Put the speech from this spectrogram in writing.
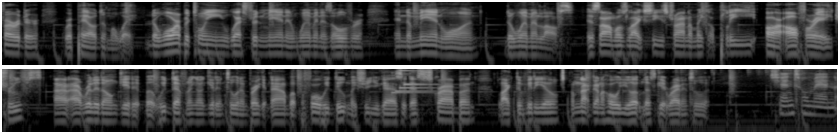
further repel them away. The war between Western men and women is over, and the men won, the women lost. It's almost like she's trying to make a plea or offer a truce. I, I really don't get it, but we definitely gonna get into it and break it down. But before we do, make sure you guys hit that subscribe button, like the video. I'm not gonna hold you up. Let's get right into it. Gentlemen,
